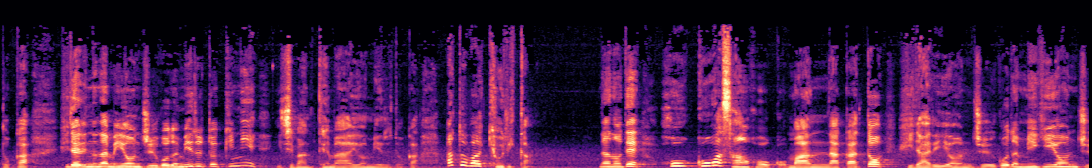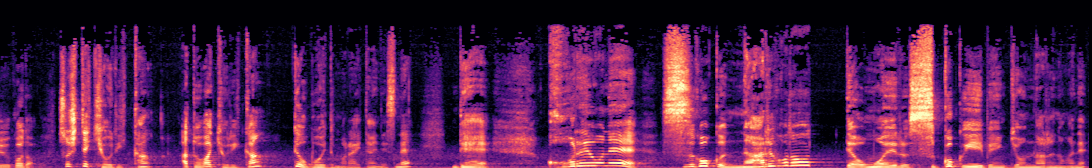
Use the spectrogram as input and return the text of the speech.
とか左斜め45度見る時に一番手前を見るとかあとは距離感。なので方向は3方向。真ん中と左45度右45度。そして距離感。あとは距離感って覚えてもらいたいんですね。でこれをねすごくなるほどって思えるすっごくいい勉強になるのがね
